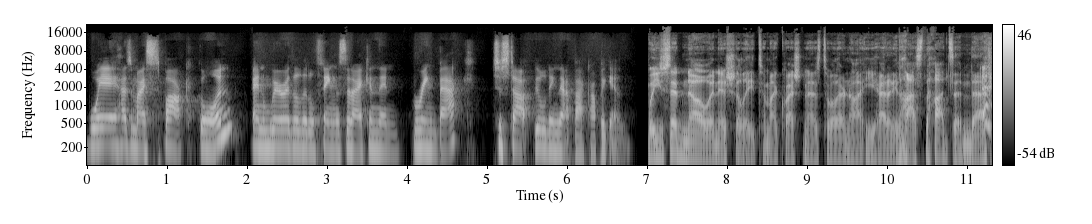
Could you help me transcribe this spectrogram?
where has my spark gone? And where are the little things that I can then bring back to start building that back up again? Well, you said no initially to my question as to whether or not you had any last thoughts. And uh,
